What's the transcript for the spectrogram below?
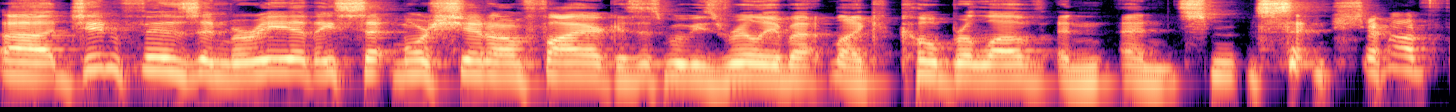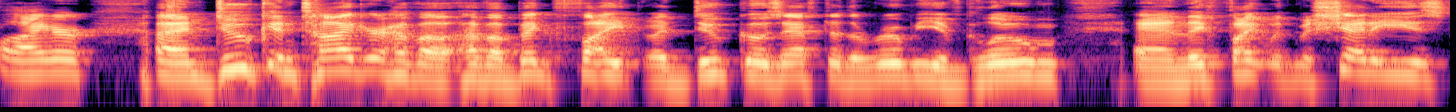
Uh, Gin Fizz and Maria they set more shit on fire because this movie's really about like Cobra love and and setting shit on fire. And Duke and Tiger have a have a big fight. Duke goes after the Ruby of Gloom, and they fight with machetes.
